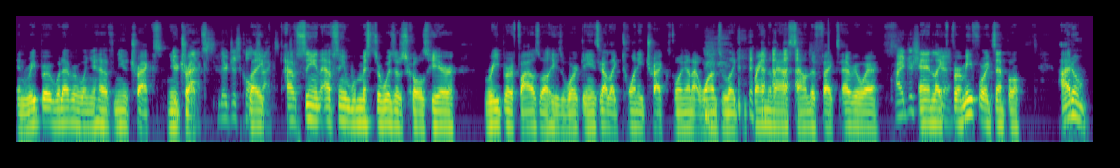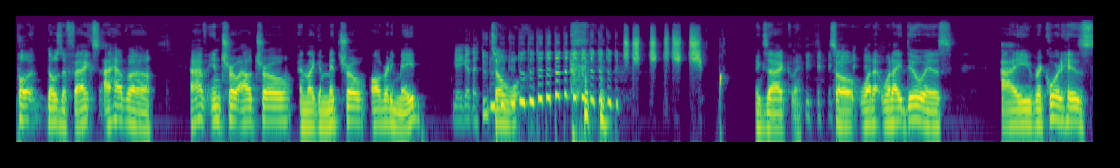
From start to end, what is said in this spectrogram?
in Reaper, whatever? When you have new tracks, new They're tracks. They're just called Like tracks. I've seen, I've seen Mr. Wizard scrolls here. Reaper files while he's working. He's got like 20 tracks going on at once with like random ass sound effects everywhere. I just And like yeah. for me, for example, I don't put those effects. I have a, I have intro, outro, and like a midtro already made. Yeah, you got that. So- Exactly. So what I- what I do is I record his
